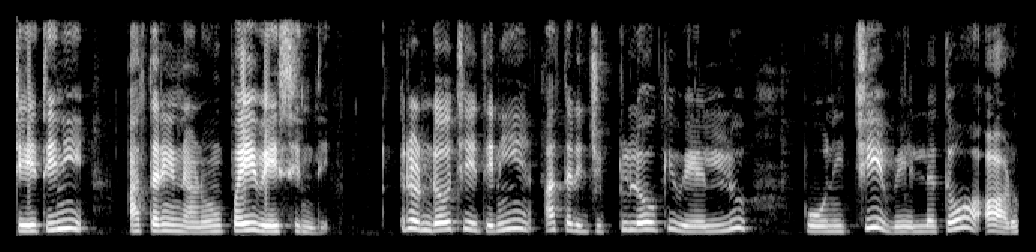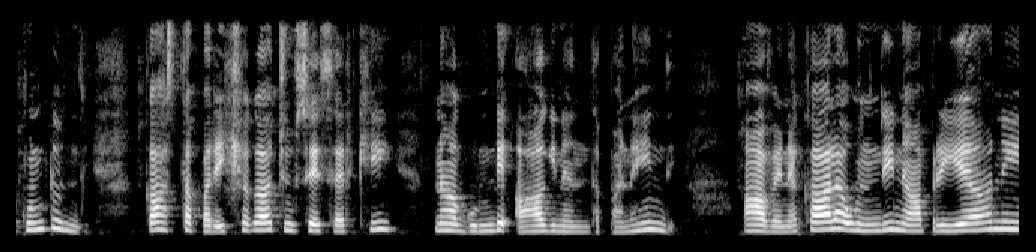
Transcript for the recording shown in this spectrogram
చేతిని అతని నడుముపై వేసింది. రెండో చేతిని అతడి జుట్టులోకి వేళ్ళు పోనిచ్చి వేళ్ళతో ఆడుకుంటుంది. కాస్త పరీక్షగా చూసేసరికి నా గుండె ఆగినంత పనైంది. ఆ వెనకాల ఉంది నా ప్రియాని.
